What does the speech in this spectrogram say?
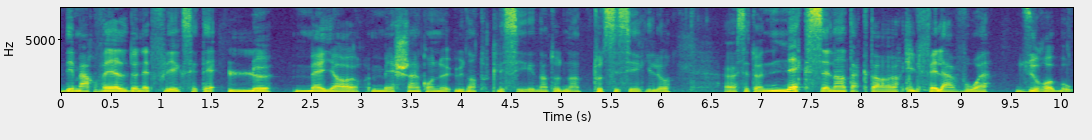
des Marvel de Netflix, c'était le meilleur méchant qu'on a eu dans toutes, ces séries-là. Euh, c'est un excellent acteur. Il fait la voix du robot.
